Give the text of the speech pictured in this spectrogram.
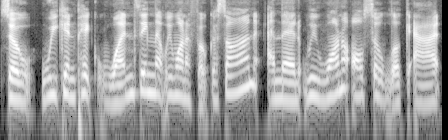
So we can pick one thing that we want to focus on, and then we want to also look at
